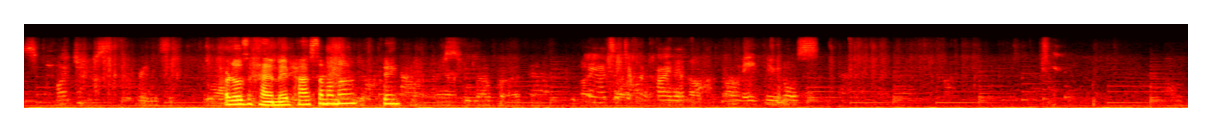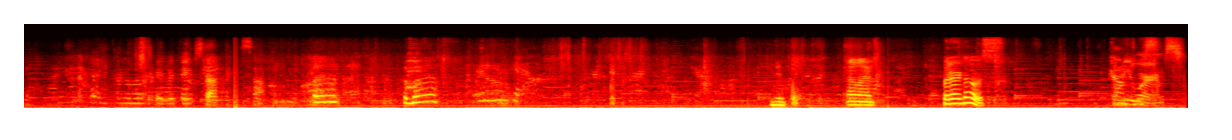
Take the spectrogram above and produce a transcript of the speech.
So much for sleeping Are those handmade pasta, Mama? I think. Yeah, it's a different kind of homemade noodles. Let's get the big stuff. Uh, Baba. I. What are those? Gummy worms.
